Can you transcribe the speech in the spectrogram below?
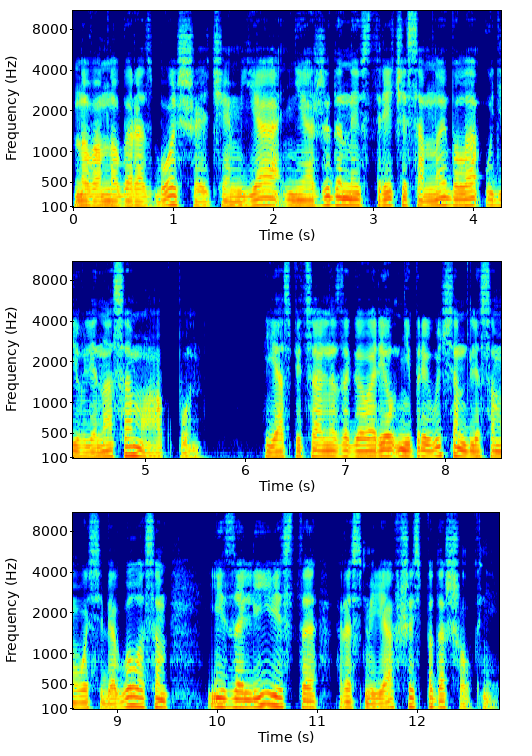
Но во много раз больше, чем я, неожиданной встрече со мной была удивлена сама Укпун. Я специально заговорил непривычным для самого себя голосом и, заливисто рассмеявшись, подошел к ней.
